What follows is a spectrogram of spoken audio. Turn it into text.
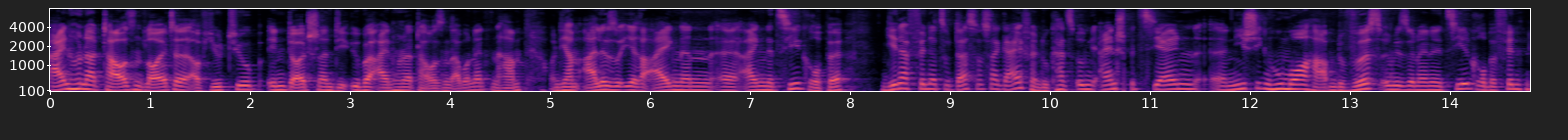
100.000 Leute auf YouTube in Deutschland, die über 100.000 Abonnenten haben und die haben alle so ihre eigenen, äh, eigene Zielgruppe. Jeder findet so das, was er geil findet. Du kannst irgendwie einen speziellen, äh, nischigen Humor haben. Du wirst irgendwie so eine Zielgruppe finden.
